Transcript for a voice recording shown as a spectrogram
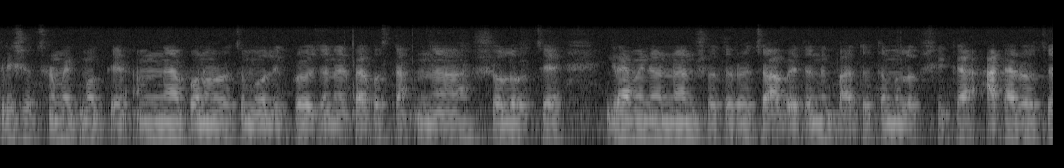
কৃষক শ্রমিক মুক্তি পনেরো হচ্ছে মৌলিক প্রয়োজনের ব্যবস্থা ষোলো হচ্ছে গ্রামীণ উন্নয়ন, সতেরো হচ্ছে আবেদনিক বাধ্যতামূলক শিক্ষা, আঠারো হচ্ছে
